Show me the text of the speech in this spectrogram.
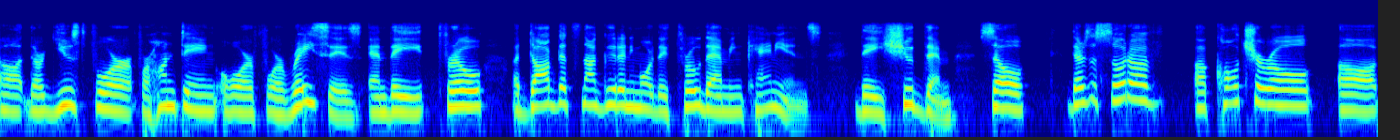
uh, they're used for for hunting or for races, and they throw a dog that's not good anymore. They throw them in canyons. They shoot them. So there's a sort of a cultural uh,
